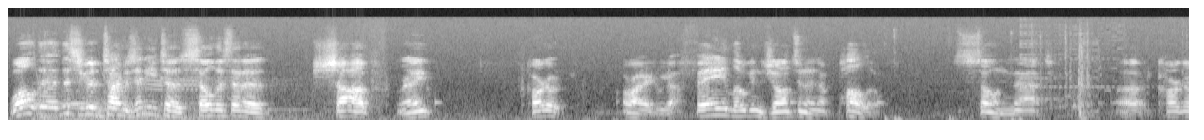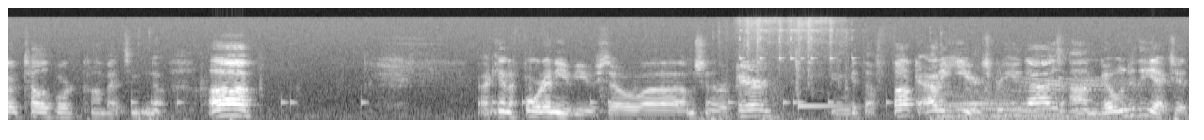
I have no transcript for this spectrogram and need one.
Well, this is a good time as any to sell this at a shop, right? Cargo. Alright, we got Faye, Logan Johnson, and Apollo. Selling that. Uh, cargo, teleport, combat, no. Uh, I can't afford any of you, so uh, I'm just going to repair and get the fuck out of here. Screw you guys, I'm going to the exit.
